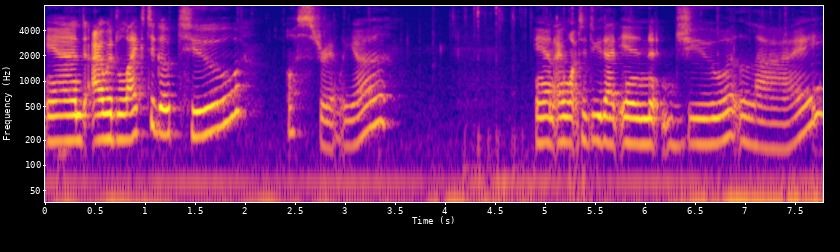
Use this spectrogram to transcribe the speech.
And I would like to go to Australia. And I want to do that in July.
